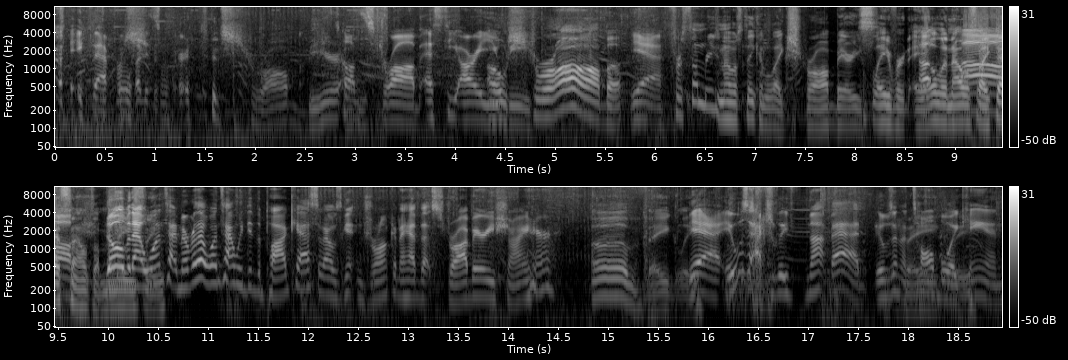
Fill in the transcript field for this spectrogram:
Take that for what it's worth. It's Straub beer. It's called Straub. S T R A U oh, B. straub. Yeah. For some reason, I was thinking like strawberry flavored ale, and I was like, that Oh. sounds amazing. No, but that one time, remember that one time we did the podcast and I was getting drunk and I had that strawberry shiner? Uh, vaguely. Yeah, it was actually not bad. It was in a tall boy can.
